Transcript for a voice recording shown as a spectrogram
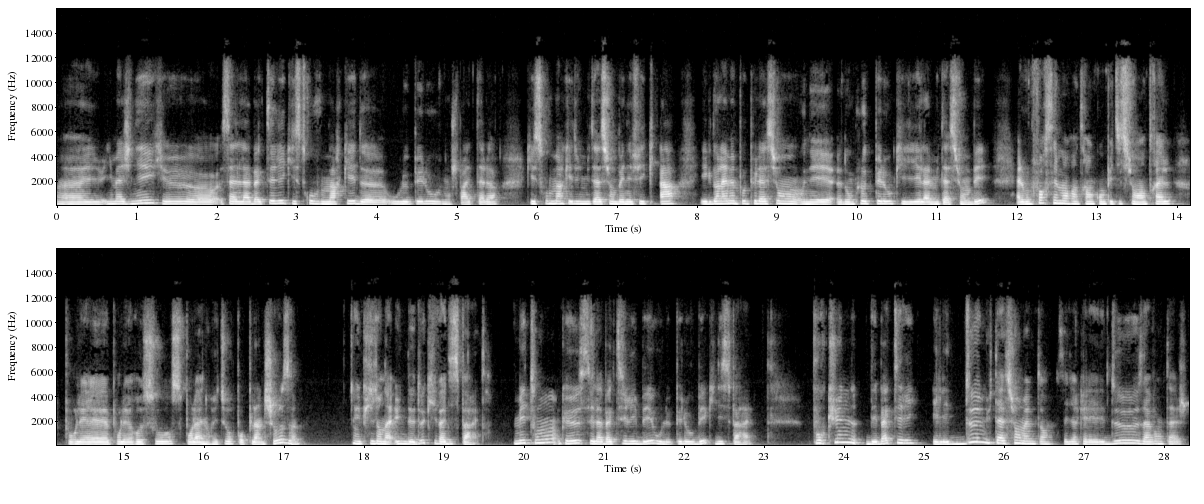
Euh, imaginez que euh, c'est la bactérie qui se trouve marquée de, ou le pélo dont je parlais tout à l'heure, qui se trouve marqué d'une mutation bénéfique A, et que dans la même population, on est euh, donc l'autre pélo qui est la mutation B, elles vont forcément rentrer en compétition entre elles pour les, pour les ressources, pour la nourriture, pour plein de choses. Et puis il y en a une des deux qui va disparaître. Mettons que c'est la bactérie B ou le pélo B qui disparaît. Pour qu'une des bactéries ait les deux mutations en même temps, c'est-à-dire qu'elle ait les deux avantages,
